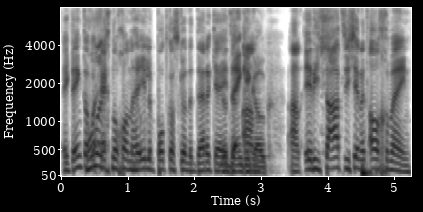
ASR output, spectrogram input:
ik denk dat 100... we echt nog een hele podcast kunnen dedicaten. Dat denk aan, ik ook. Aan irritaties in het algemeen.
